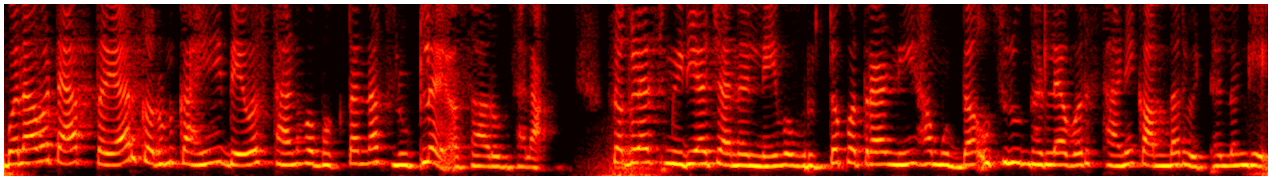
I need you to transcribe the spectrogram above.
बनावट ऍप तयार करून काही देवस्थान व भक्तांनाच लुटलंय असा आरोप झाला. सगळ्याच मीडिया चॅनलने व वृत्तपत्रांनी हा मुद्दा उचलून धरल्यावर स्थानिक आमदार विठ्ठल लंघे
